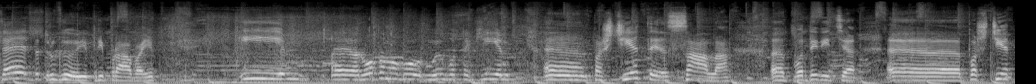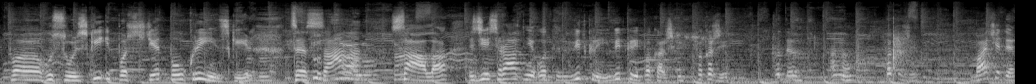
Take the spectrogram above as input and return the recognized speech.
це до другої приправи. І е, робимо ми- такі е, паштети з сала. Е, подивіться, паштет по-гусульськи і паштет по-українськи. Це сало, сало, сало. Здесь різні, от відкрий, відкрий, покажи, покажи. Ану, покажи. Бачите,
